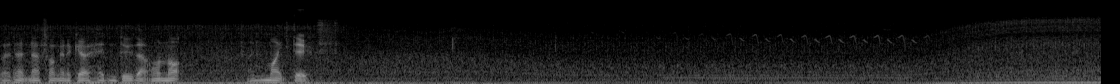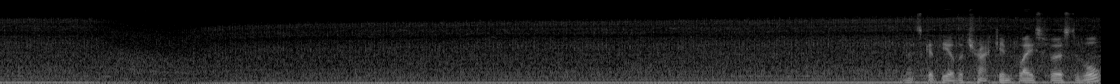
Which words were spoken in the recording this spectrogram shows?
but I don't know if I'm going to go ahead and do that or not. I might do. Let's get the other track in place first of all.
